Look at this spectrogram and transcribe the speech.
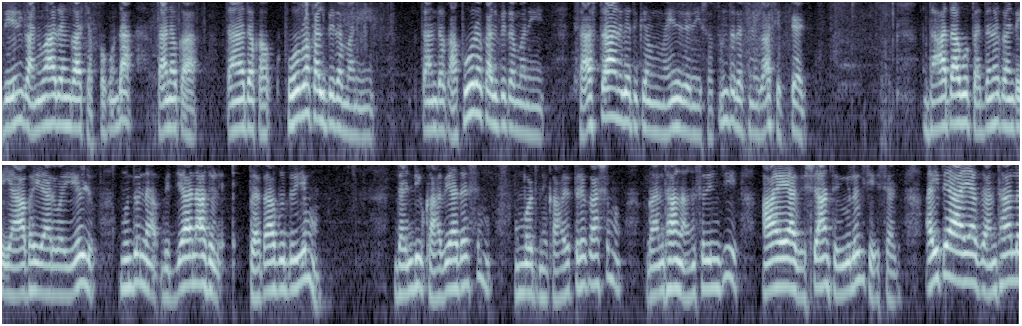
దేనికి అనువాదంగా చెప్పకుండా తనొక తనదొక పూర్వకల్పితమని తనదొక అపూర్వ కల్పితమని శాస్త్రానుగతికమైనదని స్వతంత్ర రచనగా చెప్పాడు. దాదాపు పెద్దన కంటే యాభై అరవై ఏళ్ళు ముందున్న విద్యానాథుని ప్రతాపరుద్రయము దండి కావ్యాదర్శము ఉమ్మడిని కావ్యప్రకాశము గ్రంథాలను అనుసరించి ఆయా విషయాన్ని తెలుగులోకి చేశాడు. అయితే ఆయా గ్రంథాల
